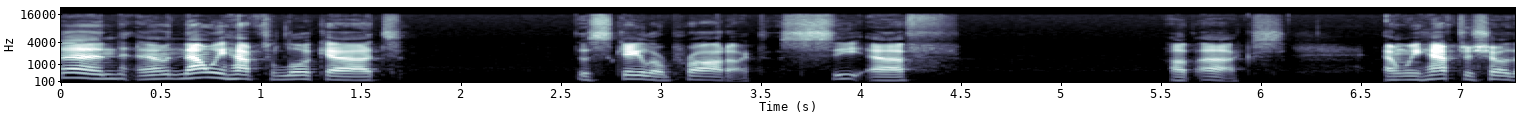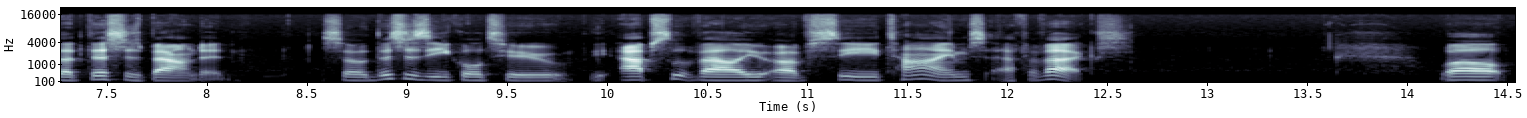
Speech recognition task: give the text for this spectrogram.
Then, and now we have to look at the scalar product, cf of x. And we have to show that this is bounded. So this is equal to the absolute value of c times f of x. Well,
